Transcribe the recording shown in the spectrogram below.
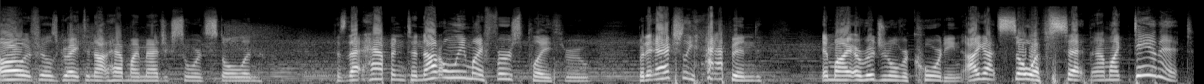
Oh, it feels great to not have my magic sword stolen. Because that happened to not only my first playthrough, but it actually happened in my original recording. I got so upset that I'm like, damn it!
